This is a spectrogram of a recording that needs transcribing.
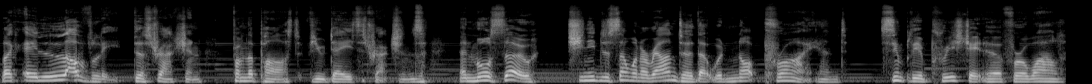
like a lovely distraction from the past few days' distractions, and more so, she needed someone around her that would not pry and simply appreciate her for a while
